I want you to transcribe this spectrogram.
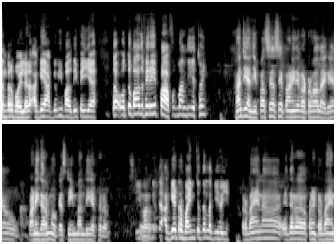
ਅੰਦਰ ਬੋਇਲਰ ਅੱਗੇ ਅੱਗ ਵੀ ਬਲਦੀ ਪਈ ਹੈ। ਤਾਂ ਉਸ ਤੋਂ ਬਾਅਦ ਫਿਰ ਇਹ ਭਾਫ ਬਣਦੀ ਇੱਥੋਂ ਹੀ? ਹਾਂਜੀ ਹਾਂਜੀ ਪਾਸੇ ਪਾਸੇ ਪਾਣੀ ਦੇ ਵਾਟਰ ਵਾਲ ਹੈਗੇ ਆ ਉਹ ਪਾਣੀ ਗਰਮ ਹੋ ਕੇ ਸਟੀਮ ਬਣਦੀ ਹੈ ਫਿਰ। ਸਟੀਮ ਬਣ ਕੇ ਤੇ ਅੱਗੇ ਟਰਬਾਈਨ ਕਿੱਧਰ ਲੱਗੀ ਹੋਈ ਹੈ? ਟਰਬਾਈਨ ਇਧਰ ਆਪਣੇ ਟਰਬਾਈਨ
